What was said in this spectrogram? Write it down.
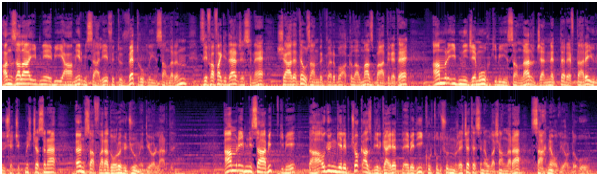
Hanzala İbni Ebi Amir misali fütüvvet ruhlu insanların zifafa gidercesine şehadete uzandıkları bu akıl almaz badirede Amr İbni Cemuh gibi insanlar cennette reftare yürüyüşe çıkmışçasına ön saflara doğru hücum ediyorlardı. Amr İbni Sabit gibi daha o gün gelip çok az bir gayretle ebedi kurtuluşun reçetesine ulaşanlara sahne oluyordu Uhud.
